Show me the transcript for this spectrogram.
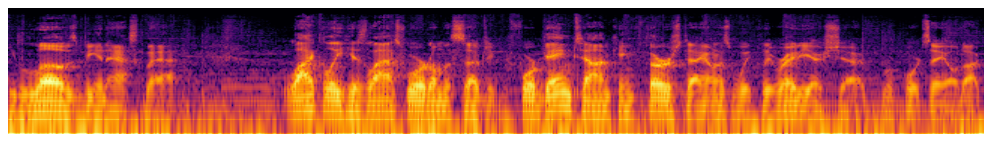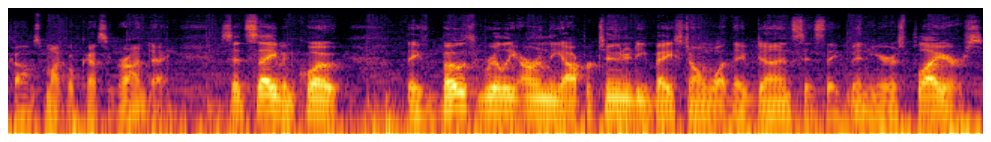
He loves being asked that. Likely his last word on the subject before game time came Thursday on his weekly radio show, reports AL.com's Michael Casagrande. Said Saban, quote, They've both really earned the opportunity based on what they've done since they've been here as players.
